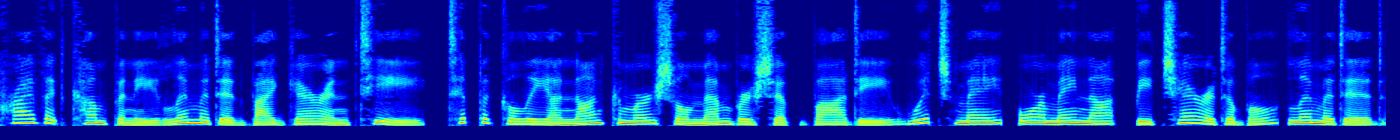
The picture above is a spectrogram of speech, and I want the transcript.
Private Company Limited by Guarantee, typically a non-commercial membership body which may, or may not, be charitable Limited,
